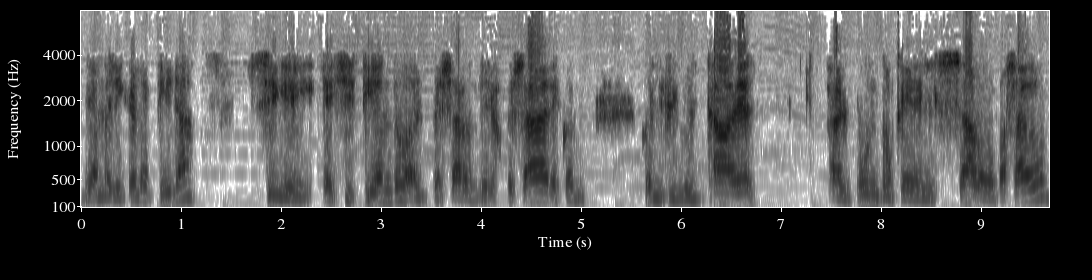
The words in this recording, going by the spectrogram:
de América Latina, sigue existiendo, al pesar de los pesares, con, dificultades, al punto que el sábado pasado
